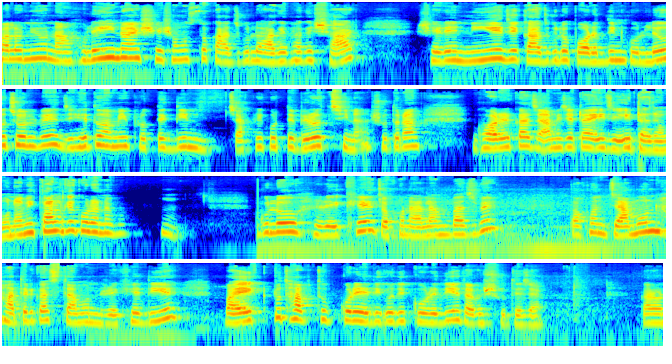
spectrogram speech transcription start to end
পালনীয় না হলেই নয়, সে সমস্ত কাজগুলো আগে ভাগে সার, সেরে নিয়ে যে কাজগুলো পরের দিন করলেও চলবে, যেহেতু আমি প্রত্যেক দিন চাকরি করতে বেরোচ্ছি না, সুতরাং ঘরের কাজ আমি যেটা, এই যে এটা যেমন আমি কালকে করে নেব, হুম, গুলো রেখে যখন অ্যালার্ম বাজবে, তখন যেমন হাতের কাজ তেমন রেখে দিয়ে বা একটু থাপথুপ করে এদিক ওদিক করে দিয়ে তবে শুতে যা। কারণ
